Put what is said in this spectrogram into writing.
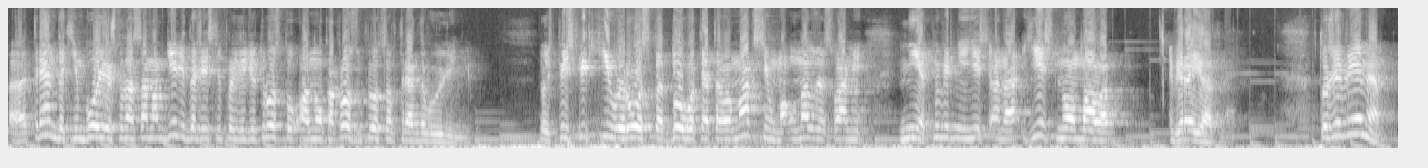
э, тренда, тем более, что на самом деле, даже если произойдет рост, то оно как раз упрется в трендовую линию. То есть перспективы роста до вот этого максимума у нас уже с вами нет. Ну, вернее, есть она есть, но мало вероятная. В то же время,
